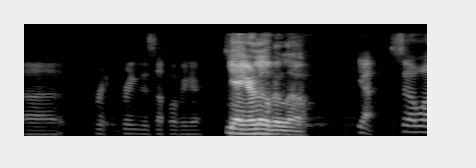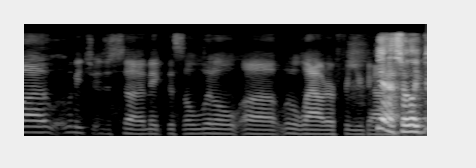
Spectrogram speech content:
uh, br- bring this up over here. Yeah, you're a little bit low. Yeah. So uh, let me just uh, make this a little uh, little louder for you guys. Yeah, so like,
